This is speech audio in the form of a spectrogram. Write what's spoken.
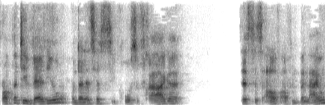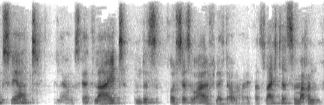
Property Value. Und dann ist jetzt die große Frage, setzt es auf auf einen Beleihungswert, Beleihungswert Light, um das prozessual vielleicht auch etwas leichter zu machen.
